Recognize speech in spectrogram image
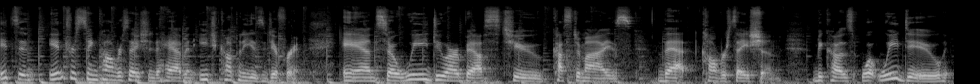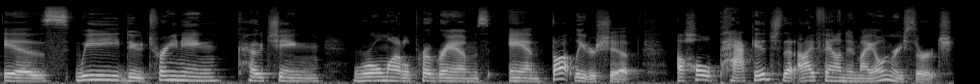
It's an interesting conversation to have, and each company is different. And so we do our best to customize that conversation because what we do is we do training, coaching, role model programs, and thought leadership, a whole package that I found in my own research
